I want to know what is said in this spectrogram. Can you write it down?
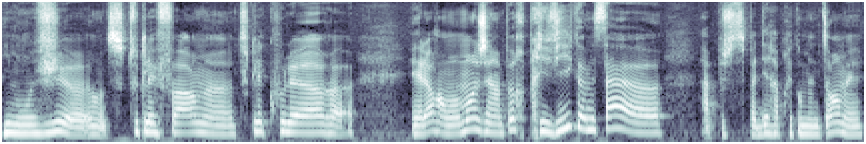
ils m'ont vu sous toutes les formes, toutes les couleurs. Et alors, à un moment, j'ai un peu repris vie comme ça. euh, ah, je sais pas dire après combien de temps, mais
